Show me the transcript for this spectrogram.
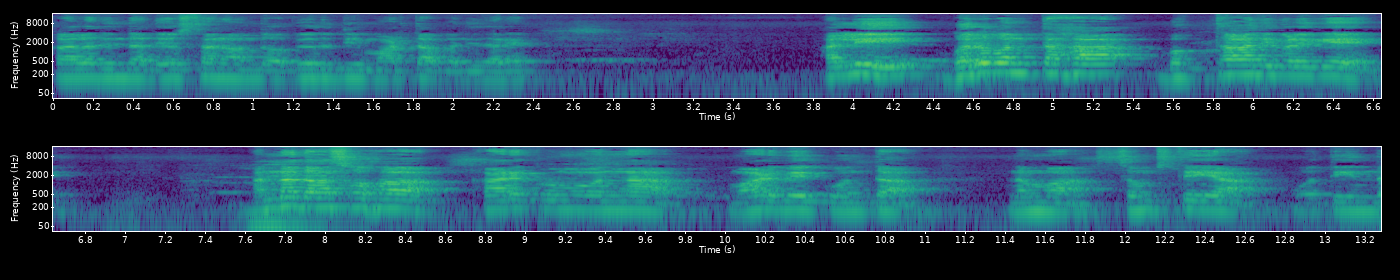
ಕಾಲದಿಂದ ದೇವಸ್ಥಾನ ಒಂದು ಅಭಿವೃದ್ಧಿ ಮಾಡ್ತಾ ಬಂದಿದ್ದಾರೆ. ಅಲ್ಲಿ ಬರುವಂತಹ ಭಕ್ತಾದಿಗಳಿಗೆ ಅನ್ನದಾಸೋಹ ಕಾರ್ಯಕ್ರಮವನ್ನ ಮಾಡಬೇಕು ಅಂತ ನಮ್ಮ ಸಂಸ್ಥೆಯ ವತಿಯಿಂದ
